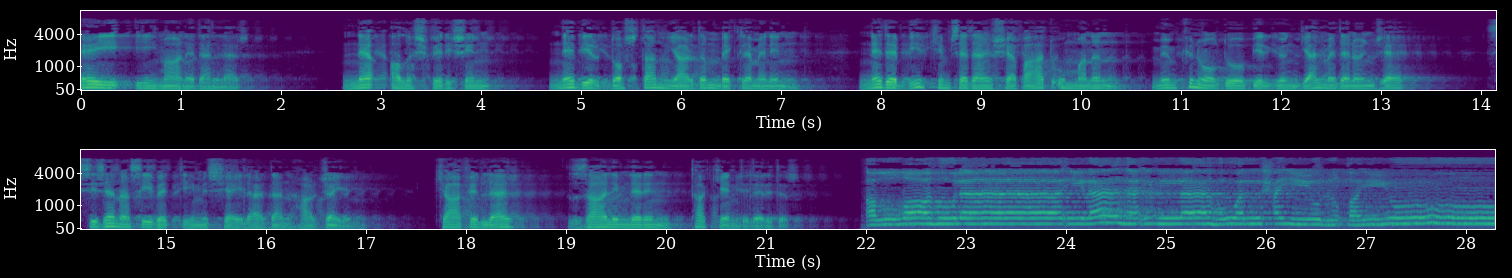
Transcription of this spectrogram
Ey iman edenler! Ne alışverişin, ne bir dosttan yardım beklemenin, ne de bir kimseden şefaat ummanın mümkün olduğu bir gün gelmeden önce, size nasip ettiğimiz şeylerden harcayın. Kafirler, zalimlerin ta kendileridir. Allahu la ilahe illa huvel hayyul kayyum.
